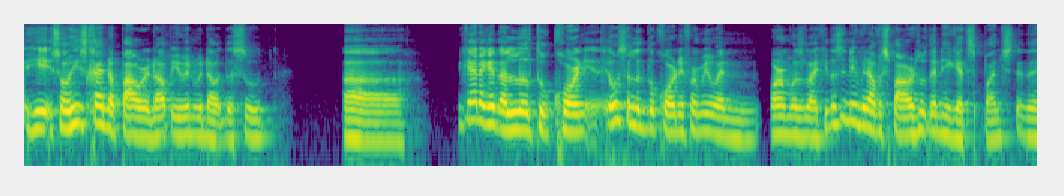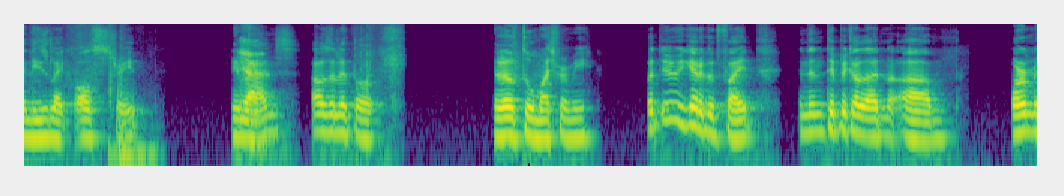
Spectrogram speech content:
he so he's kind of powered up even without the suit. Uh, you kind of get a little too corny. It was a little too corny for me when Orm was like, he doesn't even have his power suit, and he gets punched, and then he's like all straight. He Yeah. lands. That was a little, a little too much for me. But yeah, we get a good fight, and then typical um, Orm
